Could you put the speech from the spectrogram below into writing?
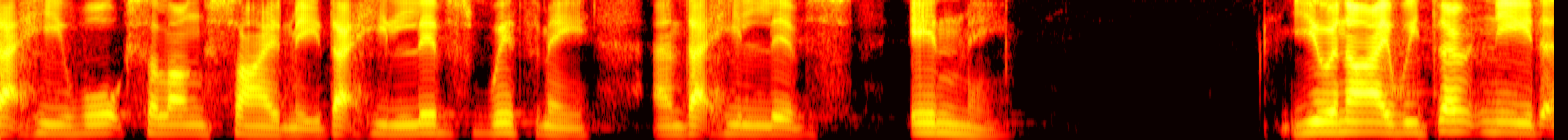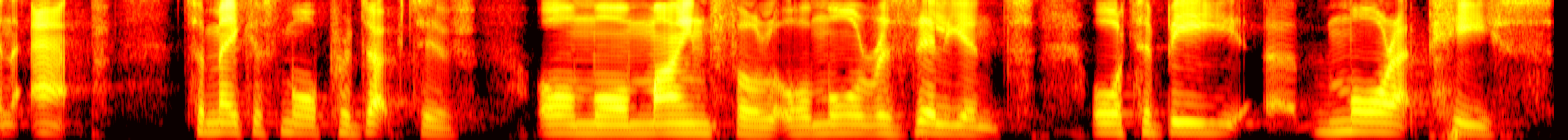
that He walks alongside me, that He lives with me, and that He lives in me. You and I, we don't need an app to make us more productive or more mindful or more resilient or to be uh, more at peace.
